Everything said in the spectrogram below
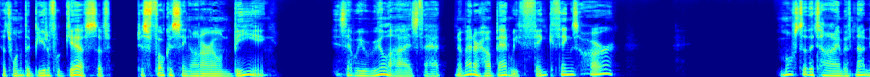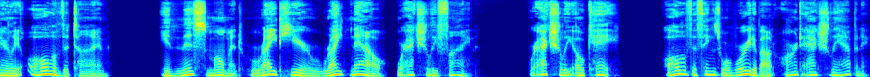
That's one of the beautiful gifts of just focusing on our own being is that we realize that no matter how bad we think things are, most of the time, if not nearly all of the time, in this moment, right here, right now, we're actually fine. We're actually okay. All of the things we're worried about aren't actually happening.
